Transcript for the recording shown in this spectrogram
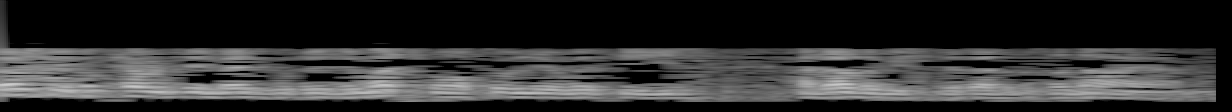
Those people currently in medical physics are much more familiar with these and other recent developments than I am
